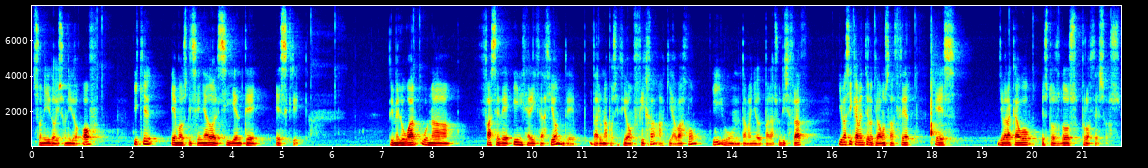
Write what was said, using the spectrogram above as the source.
sonido y sonido off, y que hemos diseñado el siguiente script. En primer lugar, una fase de inicialización de darle una posición fija aquí abajo y un tamaño para su disfraz. Y básicamente lo que vamos a hacer es llevar a cabo estos dos procesos.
